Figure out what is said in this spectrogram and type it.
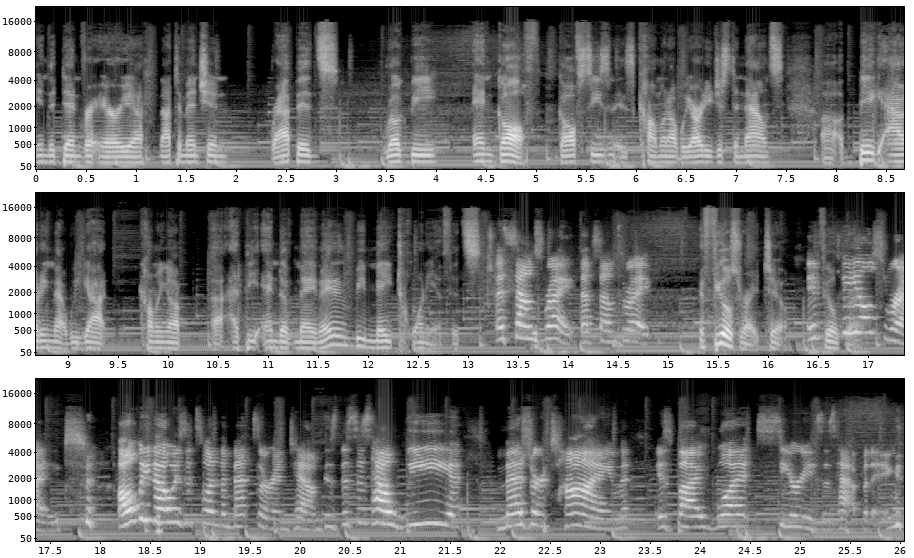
in the Denver area, not to mention rapids, rugby, and golf. Golf season is coming up. We already just announced uh, a big outing that we got coming up uh, at the end of May. Maybe even be May 20th. It's It sounds right. That sounds right. it feels right too. It feels feels, right. right. All we know is it's when the Mets are in town because this is how we measure time is by what series is happening.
